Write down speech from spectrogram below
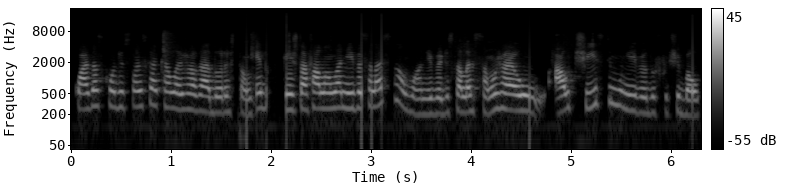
quais as condições que aquelas jogadoras estão tendo. A gente está falando a nível de seleção, a nível de seleção já é o altíssimo nível do futebol.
